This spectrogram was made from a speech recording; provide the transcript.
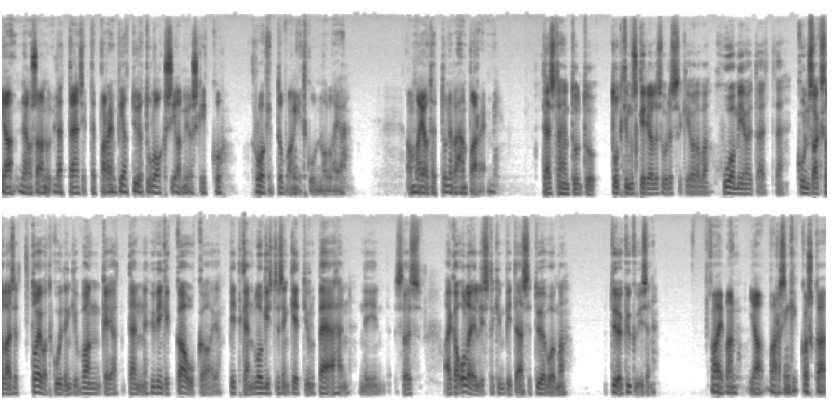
Ja ne on saanut yllättäen sitten parempia työtuloksia myöskin kuin ruokittu vangit kunnolla ja majoitettu ne vähän paremmin. Tästähän tuntuu tutkimuskirjallisuudessakin oleva huomioita, että kun saksalaiset toivat kuitenkin vankeja tänne hyvinkin kaukaa ja pitkän logistisen ketjun päähän, niin se olisi aika oleellistakin pitää se työvoima työkykyisenä. Aivan, ja varsinkin koska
